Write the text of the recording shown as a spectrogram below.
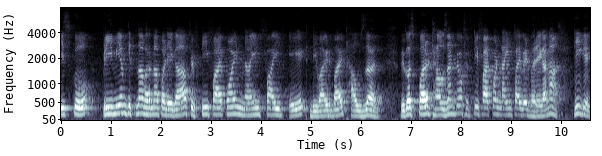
इसको प्रीमियम कितना भरना पड़ेगा? 55.958 divide by thousand because per thousand पे वो 55.958 भरेगा ना। ठीक है?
